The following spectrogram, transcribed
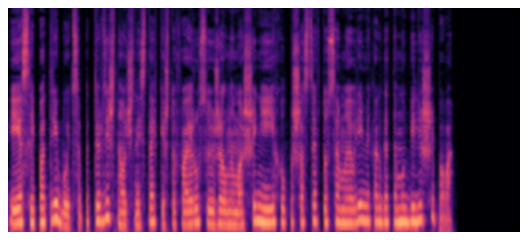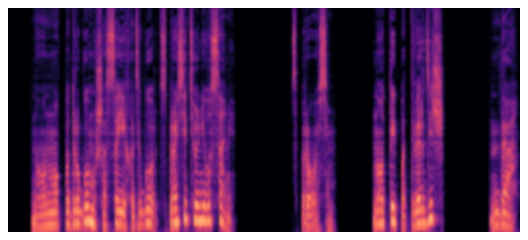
Если потребуется, подтвердишь научной ставке, что Файрус уезжал на машине и ехал по шоссе в то самое время, когда там убили Шипова. Но он мог по другому шоссе ехать в город. Спросите у него сами. Спросим. Но ты подтвердишь? Да.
